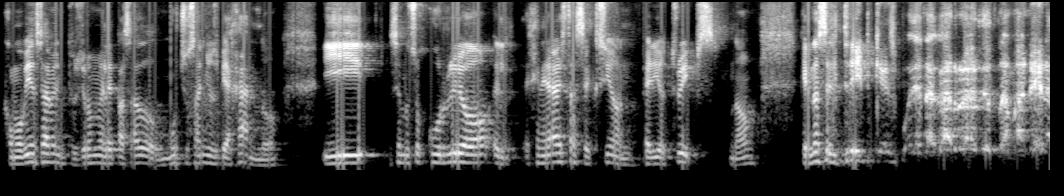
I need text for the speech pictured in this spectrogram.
como bien saben, pues yo me he pasado muchos años viajando y se nos ocurrió el, generar esta sección, Perio Trips, ¿no? Que no es el trip que pueden agarrar de otra manera,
